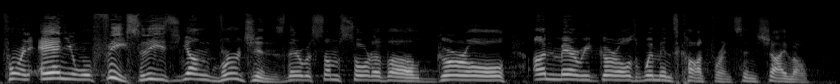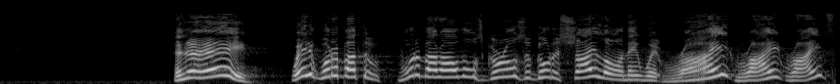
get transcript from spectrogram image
for an annual feast. These young virgins, there was some sort of a girl, unmarried girls' women's conference in Shiloh. And hey, wait, what about the what about all those girls that go to Shiloh? And they went, right, right, right.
